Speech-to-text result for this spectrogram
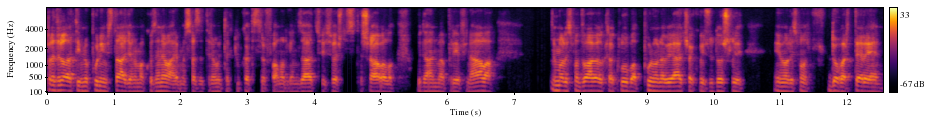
pred relativno punim stadionom, ako zanemarimo sad za trenutak tu katastrofalnu organizaciju i sve što se dešavalo u danima prije finala. Imali smo dva velika kluba, puno navijača koji su došli, imali smo dobar teren,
